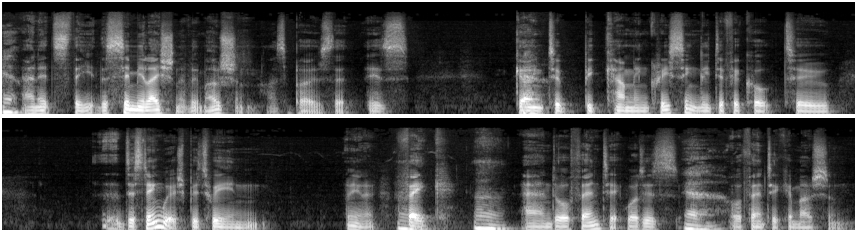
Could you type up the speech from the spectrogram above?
Yeah. And it's the, the simulation of emotion, I suppose, that is going to become increasingly difficult to uh, distinguish between, you know, fake and authentic. What is Yeah, authentic emotion?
